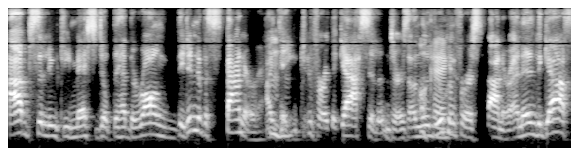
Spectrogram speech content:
absolutely messed it up. They had the wrong, they didn't have a spanner, I mm-hmm. think, for the gas cylinders, and okay. they're looking for a spanner. And then the gas,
